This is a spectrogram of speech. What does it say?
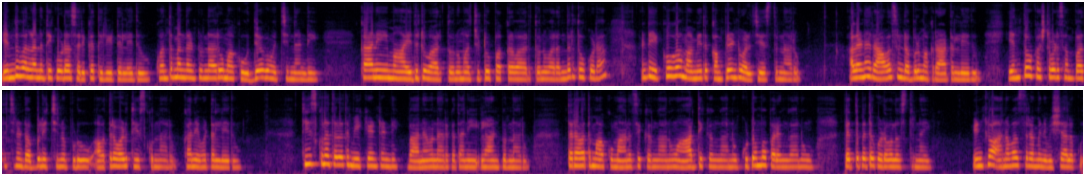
ఎందువల్లన్నది కూడా సరిగ్గా తెలియటలేదు. కొంతమంది అంటున్నారు మాకు ఉద్యోగం వచ్చిందండి. కానీ మా ఎదుటి వారితోనూ మా చుట్టుపక్కల వారితోనూ వారందరితో కూడా అంటే ఎక్కువగా మా మీద కంప్లైంట్ వాళ్ళు చేస్తున్నారు. అలానే రావాల్సిన డబ్బులు మాకు రావటం లేదు. ఎంతో కష్టపడి సంపాదించిన డబ్బులు ఇచ్చినప్పుడు అవతల వాళ్ళు తీసుకున్నారు కానీ ఇవ్వటం లేదు. తీసుకున్న తర్వాత మీకేంటండి? బాగానే ఉన్నారు కదా అని ఇలా అంటున్నారు. తర్వాత మాకు మానసికంగాను ఆర్థికంగాను కుటుంబ పరంగాను పెద్ద పెద్ద గొడవలు వస్తున్నాయి. ఇంట్లో అనవసరమైన విషయాలకు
